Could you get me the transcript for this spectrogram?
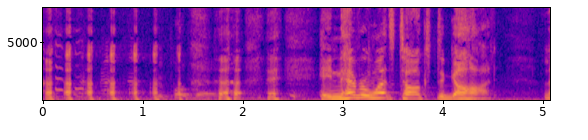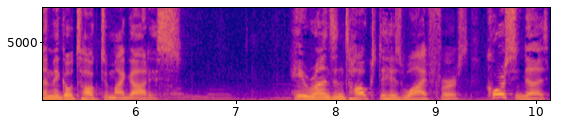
he never once talks to God. Let me go talk to my goddess. He runs and talks to his wife first. Of course he does.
